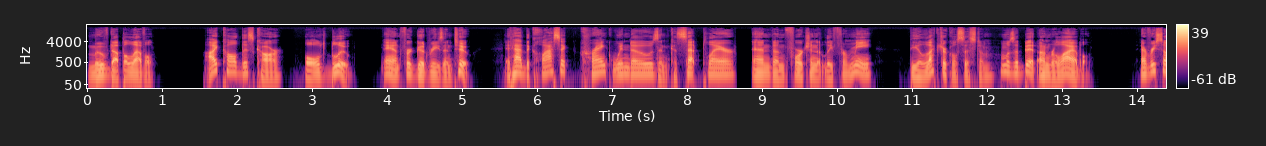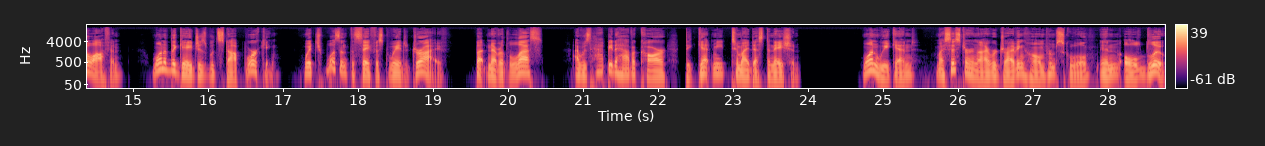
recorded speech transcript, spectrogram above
moved up a level. I called this car Old Blue, and for good reason too. It had the classic crank windows and cassette player, and unfortunately for me, the electrical system was a bit unreliable. Every so often, one of the gauges would stop working, which wasn't the safest way to drive, but nevertheless, I was happy to have a car to get me to my destination. One weekend, my sister and I were driving home from school in Old Blue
